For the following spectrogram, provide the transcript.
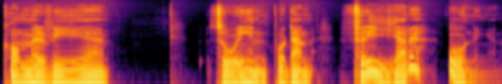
kommer vi eh, så in på den friare ordningen.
